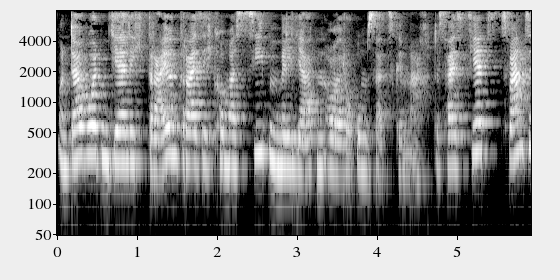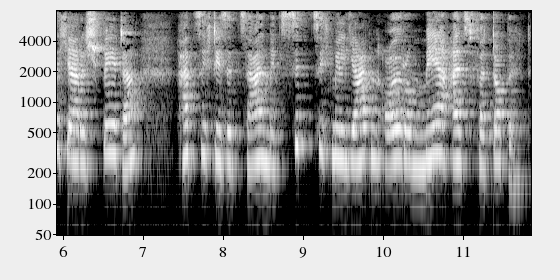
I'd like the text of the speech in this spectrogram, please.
Und da wurden jährlich 33,7 Milliarden Euro Umsatz gemacht. Das heißt, jetzt, 20 Jahre später, hat sich diese Zahl mit 70 Milliarden Euro mehr als verdoppelt.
